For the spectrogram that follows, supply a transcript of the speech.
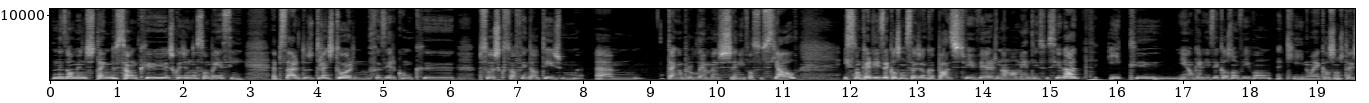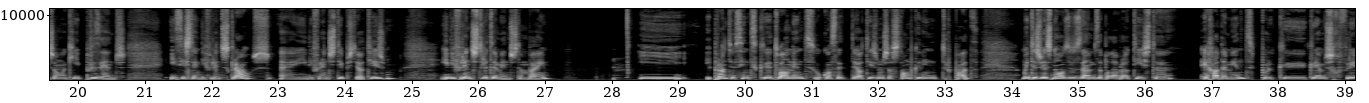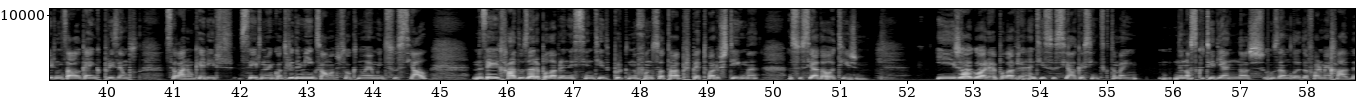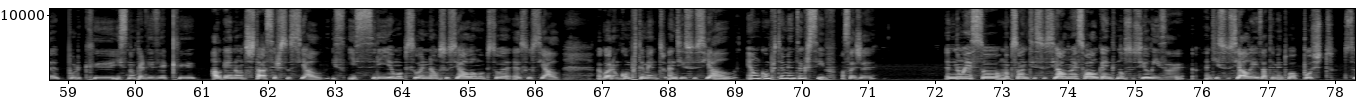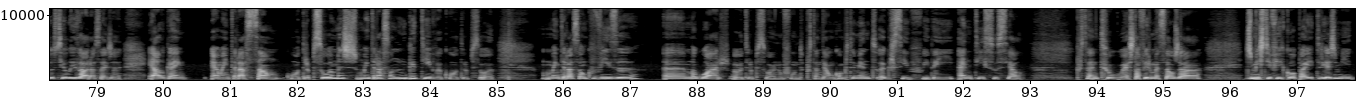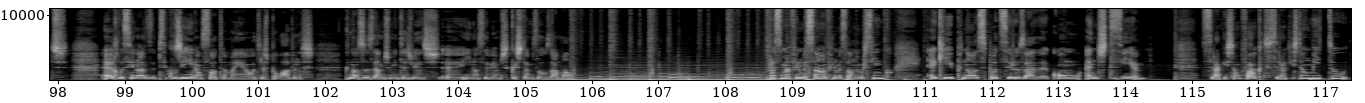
mas ao menos tenho noção que as coisas não são bem assim. Apesar do transtorno fazer com que pessoas que sofrem de autismo um, tenham problemas a nível social, isso não quer dizer que eles não sejam capazes de viver normalmente em sociedade e que e não quer dizer que eles não vivam aqui, não é que eles não estejam aqui presentes. Existem diferentes graus uh, e diferentes tipos de autismo e diferentes tratamentos também. E, e pronto, eu sinto que atualmente o conceito de autismo já está um bocadinho deturpado. Muitas vezes nós usamos a palavra autista erradamente, porque queremos referir-nos a alguém que, por exemplo, sei lá, não quer ir sair no encontro de amigos ou uma pessoa que não é muito social, mas é errado usar a palavra nesse sentido porque, no fundo, só está a perpetuar o estigma associado ao autismo. E já agora, a palavra antissocial, que eu sinto que também no nosso cotidiano nós usamos-la da forma errada, porque isso não quer dizer que alguém não está a ser social. Isso, isso seria uma pessoa não social ou uma pessoa associal. Agora, um comportamento antissocial é um comportamento agressivo, ou seja, não é só uma pessoa antissocial, não é só alguém que não socializa. Antissocial é exatamente o oposto de socializar, ou seja, é alguém, é uma interação com outra pessoa, mas uma interação negativa com outra pessoa. Uma interação que visa uh, magoar a outra pessoa, no fundo. Portanto, é um comportamento agressivo e daí antissocial. Portanto, esta afirmação já desmistificou para aí três mitos uh, relacionados à psicologia e não só, também a outras palavras que nós usamos muitas vezes uh, e não sabemos que estamos a usar mal. Próxima afirmação, afirmação número 5, é que a hipnose pode ser usada como anestesia. Será que isto é um facto? Será que isto é um mito?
